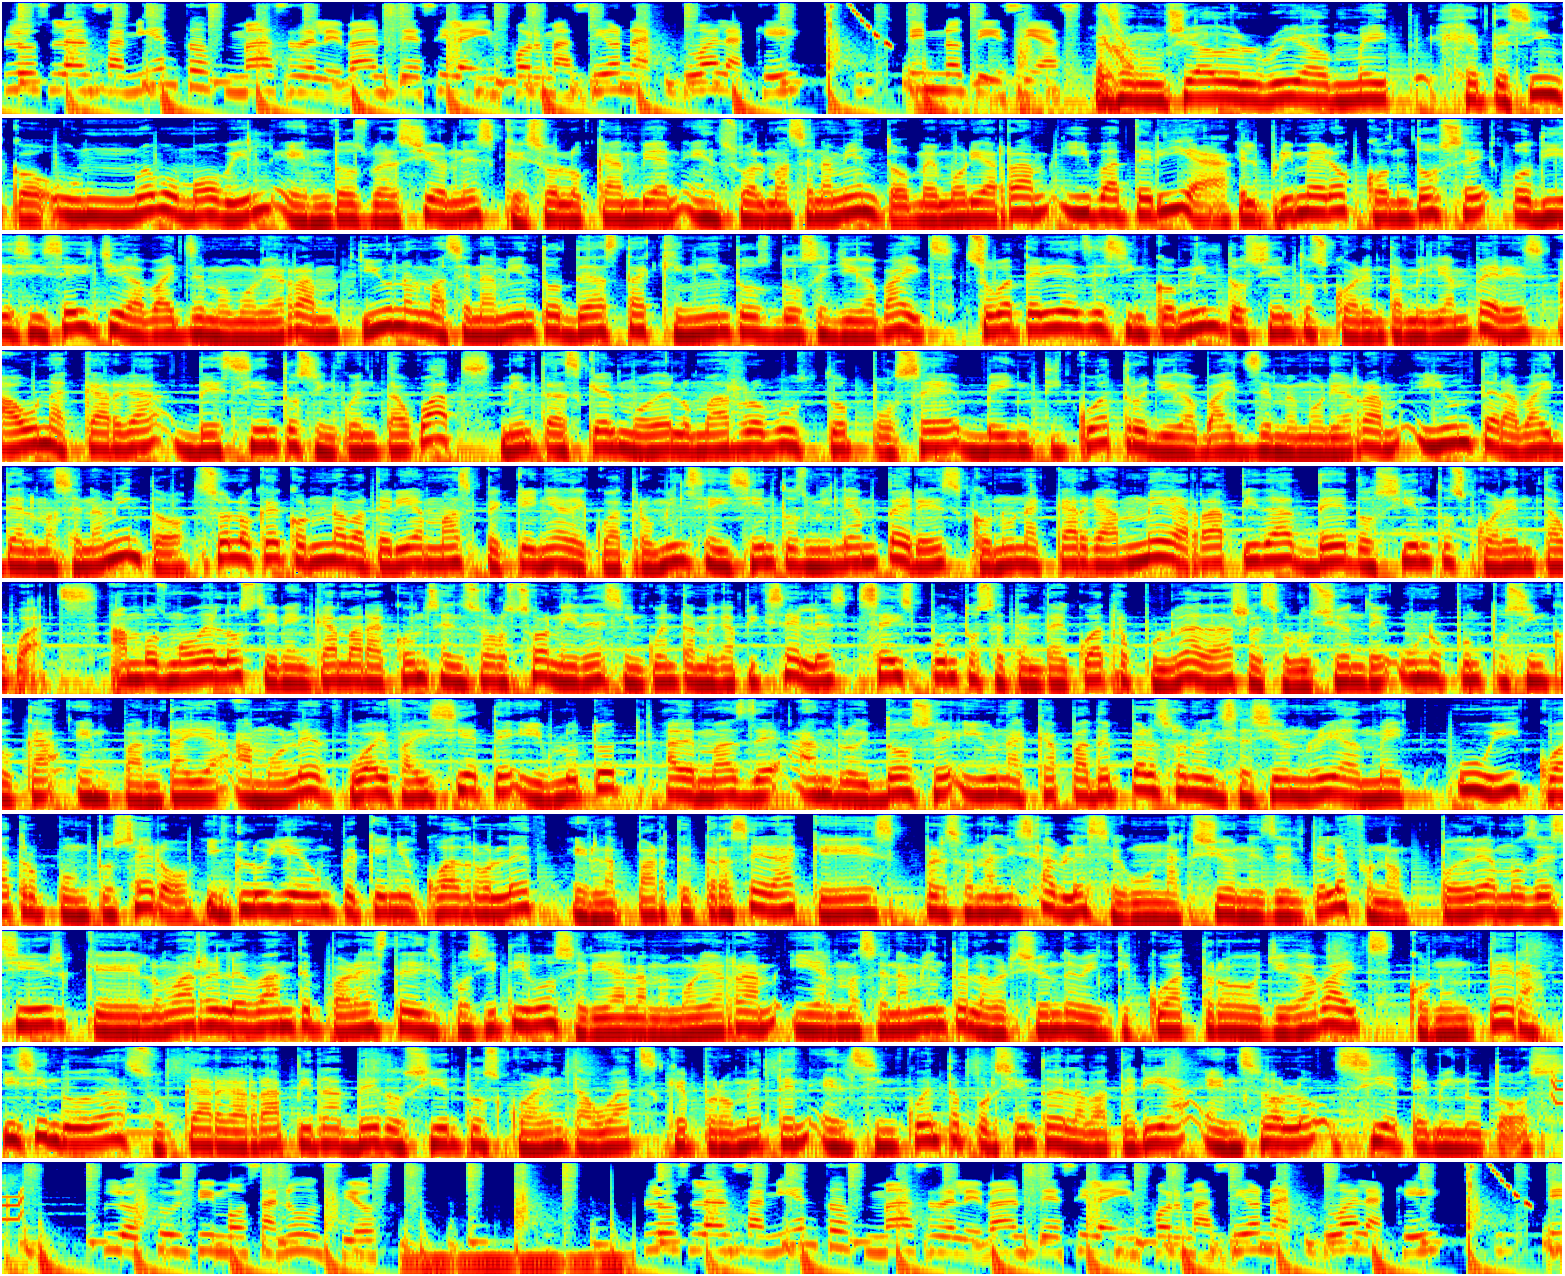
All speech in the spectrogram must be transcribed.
los lanzamientos más relevantes y la información actual aquí en noticias. Es anunciado el Realmate GT5, un nuevo móvil en dos versiones que solo cambian en su almacenamiento, memoria RAM y batería. El primero con 12 o 16 GB de memoria RAM y un almacenamiento de hasta 512 GB. Su batería es de 5240 mAh a una carga de 150 watts, mientras que el modelo más robusto posee 24 GB de memoria RAM y un terabyte de almacenamiento, solo que con una batería más pequeña de 4600 mAh con una carga mega rápida de 240 watts. Ambos modelos tienen cámara con sensor Sony de 50 megapíxeles, 6.74 pulgadas, resolución de 1.5K en pantalla AMOLED, Wi-Fi 7 y Bluetooth, además de Android 12 y una capa de personalización Realmate UI 4.0. Incluye un pequeño cuadro LED en la parte trasera que es personalizable según acciones del teléfono. Podríamos decir que lo más relevante para este dispositivo sería la memoria RAM y almacenamiento en la versión de 24 GB con un tera. Y sin duda su carga rápida de 240 watts que prometen el 50% de la batería en solo 7 minutos. Los últimos anuncios. Los lanzamientos más relevantes y la información actual aquí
